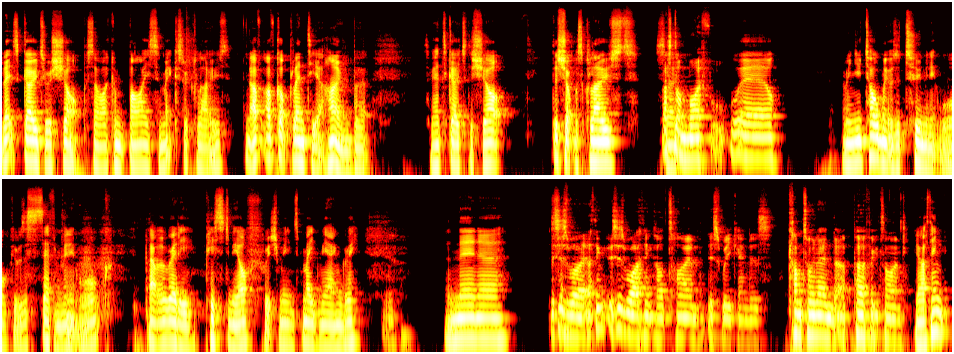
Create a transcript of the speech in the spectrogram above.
"Let's go to a shop so I can buy some extra clothes." You know, I've I've got plenty at home, but so we had to go to the shop. The shop was closed. That's not my fault. well. I mean, you told me it was a two-minute walk. It was a seven-minute walk. That already pissed me off, which means made me angry. And then, uh, This is why I think this is why I think our time this weekend has come to an end at a perfect time. Yeah, I think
